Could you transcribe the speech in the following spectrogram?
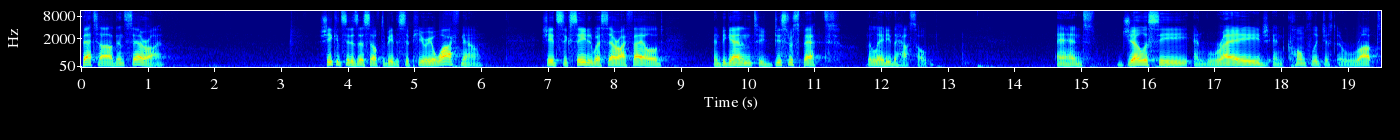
better than Sarai. She considers herself to be the superior wife now. She had succeeded where Sarai failed and began to disrespect the lady of the household. And jealousy and rage and conflict just erupt,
